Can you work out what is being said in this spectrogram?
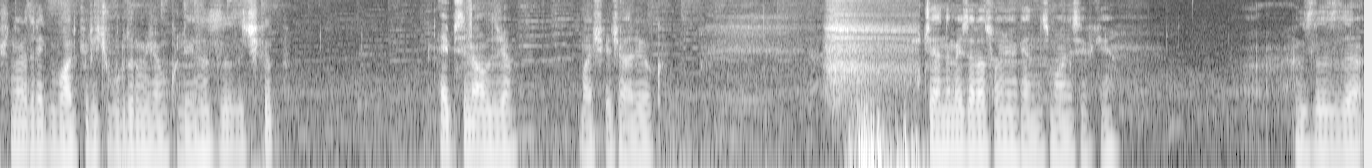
Şunları direkt bir Valkyrie hiç vurdurmayacağım kuleye. Hızlı hızlı çıkıp hepsini alacağım. Başka çare yok. Cehennem ejderhası oynuyor kendisi maalesef ki. Hızlı hızlı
